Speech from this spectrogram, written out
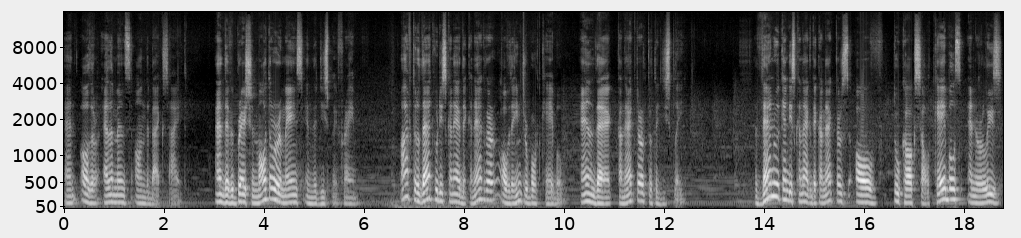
and other elements on the backside. And the vibration motor remains in the display frame. After that we disconnect the connector of the interboard cable and the connector to the display. Then we can disconnect the connectors of two coaxial cables and release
